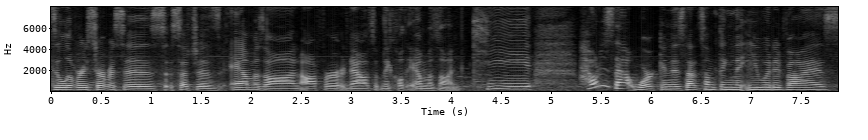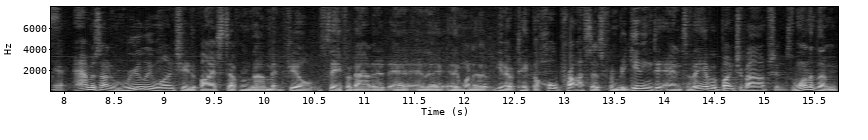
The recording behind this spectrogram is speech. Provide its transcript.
delivery services, such as Amazon, offer now something called Amazon Key. How does that work, and is that something that you would advise? Yeah, Amazon really wants you to buy stuff from them and feel safe about it, and, and they, they want to, you know, take the whole process from beginning to end. So they have a bunch of options. One of them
